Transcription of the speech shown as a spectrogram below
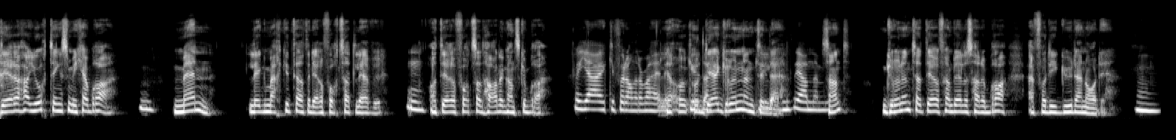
dere har gjort ting som ikke er bra, Mm. men legg merke til at dere fortsatt lever, Mm. og at dere fortsatt har det ganske bra. Og jeg har ikke forandra meg heller. Ja, og, Gud og det er grunnen til det. er- Ja. Sant? Grunnen til at dere fremdeles har det bra, er fordi Gud er nådig. Mm.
